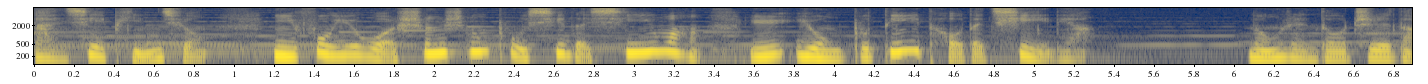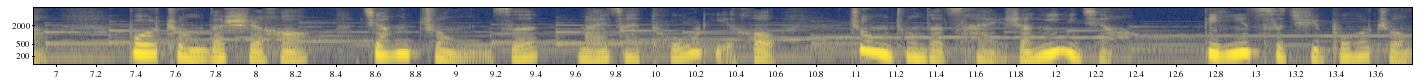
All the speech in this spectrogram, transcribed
感谢贫穷，你赋予我生生不息的希望与永不低头的气量。农人都知道，播种的时候，将种子埋在土里后，重重地踩上一脚。”第一次去播种，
